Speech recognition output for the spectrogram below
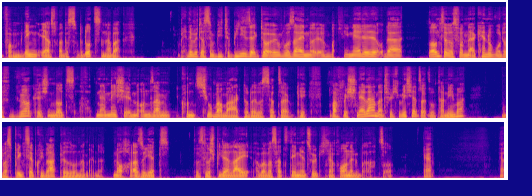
vom Ding erstmal das zu benutzen, aber am Ende wird das im B2B-Sektor irgendwo sein, äh, maschinell oder sonstiges von der Erkennung, wo das wirklich einen Nutzen hat. Ja, nicht in unserem Consumer-Markt oder das hat sagt, okay, macht mich schneller, natürlich mich jetzt als Unternehmer. Und was bringt es der Privatperson am Ende? Noch, also jetzt. Das ist eine Spielerei, aber was hat es denen jetzt wirklich nach vorne gebracht? So. Ja. Ja.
